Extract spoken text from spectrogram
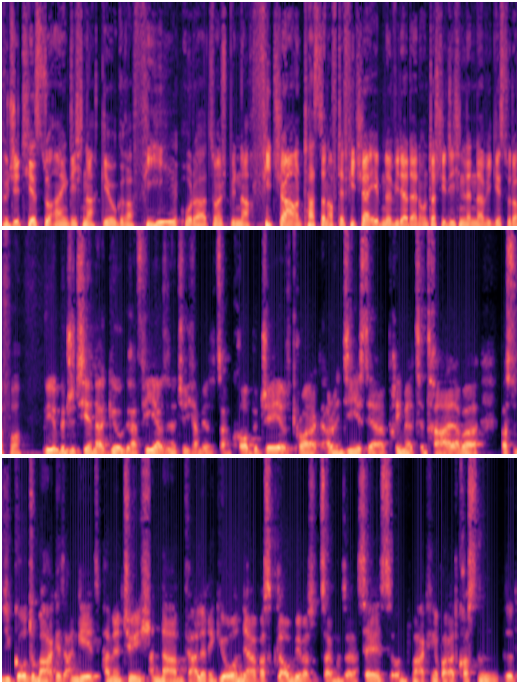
Budgetierst du eigentlich nach Geografie oder zum Beispiel nach Feature und hast dann auf der Feature-Ebene wieder deine unterschiedlichen Länder? Wie gehst du davor? Wir budgetieren nach Geografie. Also natürlich haben wir sozusagen Core-Budget, also Product R&D ist ja primär zentral, aber was so die Go-to-Market angeht, haben wir natürlich Annahmen für alle Regionen. Ja, was glauben wir, was sozusagen unser Sales- und Marketing-Apparat kosten wird.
